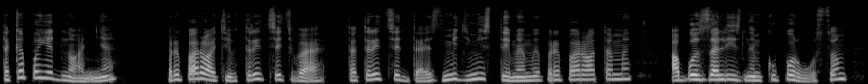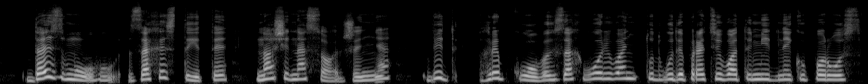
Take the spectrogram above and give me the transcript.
Таке поєднання препаратів 30В та 30Д з мідьмістимими препаратами або залізним купоросом дасть змогу захистити наші насадження від грибкових захворювань, тут буде працювати мідний купорос,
